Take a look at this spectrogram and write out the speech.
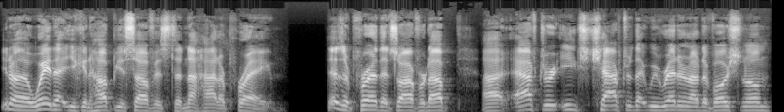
You know, the way that you can help yourself is to know how to pray. There's a prayer that's offered up uh, after each chapter that we read in our devotional.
